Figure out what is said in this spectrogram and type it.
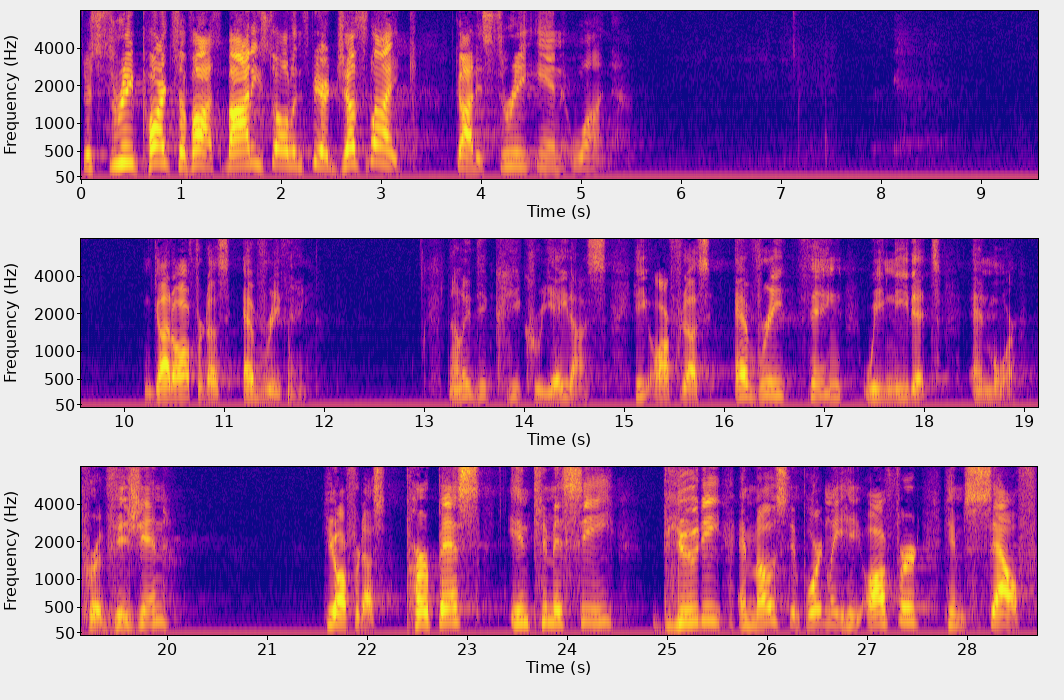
There's three parts of us body, soul, and spirit, just like God is three in one. And God offered us everything. Not only did He create us, He offered us everything we needed and more provision, He offered us purpose, intimacy, beauty, and most importantly, He offered Himself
